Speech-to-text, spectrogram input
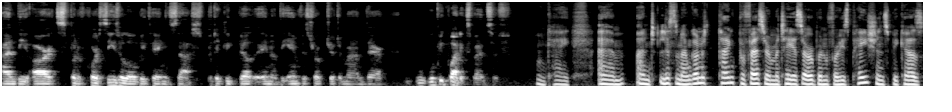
and the arts. But of course, these will all be things that, particularly built, you know, the infrastructure demand there would be quite expensive. Okay. Um, and listen, I'm going to thank Professor Mathias Urban for his patience because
